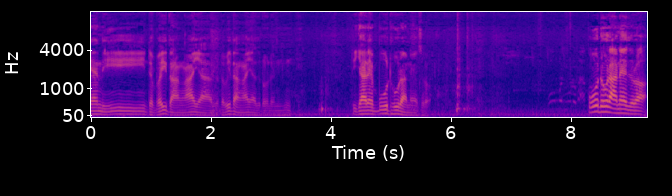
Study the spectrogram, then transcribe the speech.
ရမ်းဒီတပိတ်တာ900ဆိုတပိတ်တာ900ဆိုတော့လည်းဒီကြားထဲပိုးထိုးတာနဲ့ဆိုတော့ပိုးထိုးတာနဲ့ဆိုတော့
